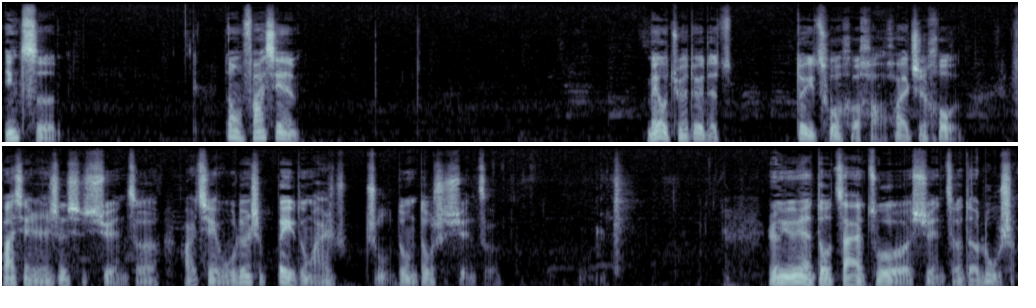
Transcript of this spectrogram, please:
因此，当我发现没有绝对的对错和好坏之后，发现人生是选择，而且无论是被动还是主动，都是选择。人永远都在做选择的路上。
